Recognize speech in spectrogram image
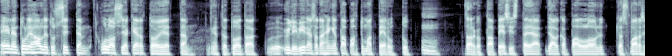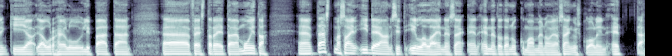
Eilen tuli hallitus sitten ulos ja kertoi, että, että tuota, yli 500 hengen tapahtumat peruttu. Mm. Tarkoittaa pesistä ja jalkapalloa nyt tässä varsinkin ja, ja urheilua ylipäätään, ää, festareita ja muita. Ää, tästä mä sain idean sitten illalla ennen, en, ennen tota nukkumaan menoa ja sängyssä kun olin, että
